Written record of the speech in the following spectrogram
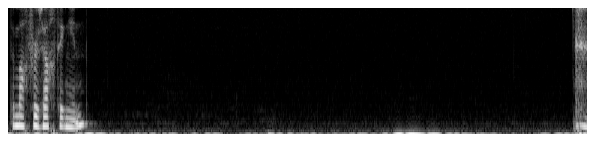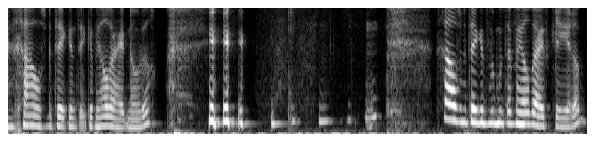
Er mag verzachting in. Chaos betekent ik heb helderheid nodig. Chaos betekent we moeten even helderheid creëren.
